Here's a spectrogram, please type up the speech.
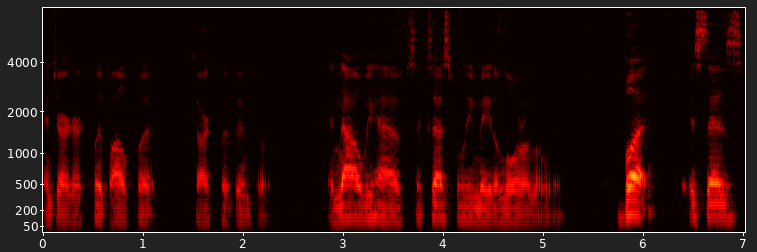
and drag our clip output to our clip input. And now we have successfully made a LoRa loader. But it says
